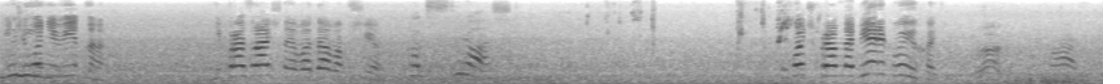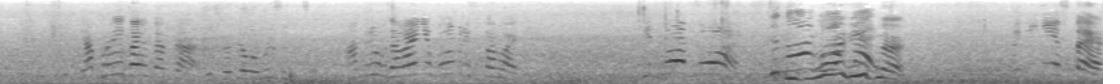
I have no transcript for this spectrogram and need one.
Ничего не видно. Непрозрачная вода вообще. Как страшно. Ты хочешь прям на берег выехать? Да, Я прыгаю тогда. вы что дело высадиться? Андрюх, давай не будем рисковать. Видно дно. Дно Дно видно! Каменистое.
